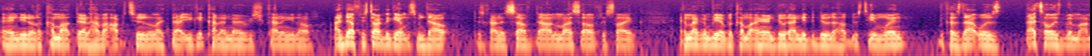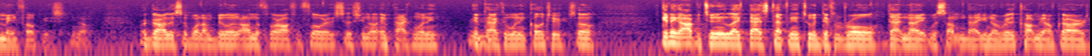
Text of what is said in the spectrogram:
and you know, to come out there and have an opportunity like that, you get kind of nervous. You kind of, you know, I definitely started the game with some doubt, just kind of self doubt in myself, just like, am I going to be able to come out here and do what I need to do to help this team win? Because that was that's always been my main focus. You know, regardless of what I'm doing on the floor, off the floor, it's just you know, impact winning, impact and winning culture. So getting an opportunity like that, stepping into a different role that night was something that you know really caught me off guard.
